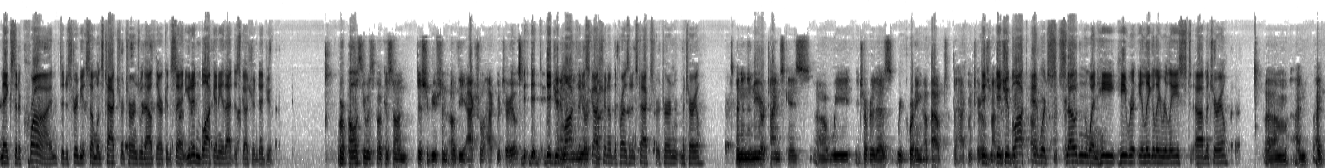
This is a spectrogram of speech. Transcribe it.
makes it a crime to distribute someone's tax returns without their consent. You didn't block any of that discussion, did you? Our policy was focused on distribution of the actual hacked materials. Did, did, did you And block the the New York discussion of the president's tax return material? And in the New York Times case, uh, we interpret it as reporting about the hack materials. Did, did you block Edward. Snowden when he, he re- illegally released uh, material? Um, I,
